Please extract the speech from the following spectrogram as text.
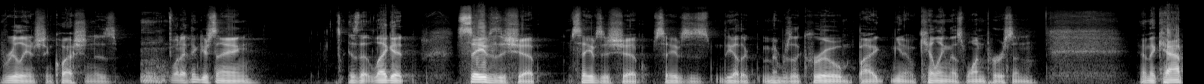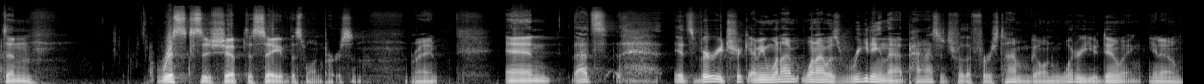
really interesting question. Is what I think you're saying is that Leggatt saves the ship, saves his ship, saves his, the other members of the crew by you know killing this one person, and the captain risks his ship to save this one person, right? And that's it's very tricky i mean when i'm when i was reading that passage for the first time i'm going what are you doing? You know?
